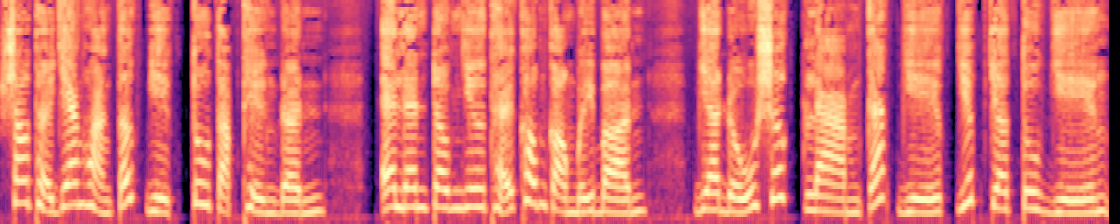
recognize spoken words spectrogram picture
Sau thời gian hoàn tất việc tu tập thiền định, Ellen trông như thể không còn bị bệnh và đủ sức làm các việc giúp cho tu viện.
